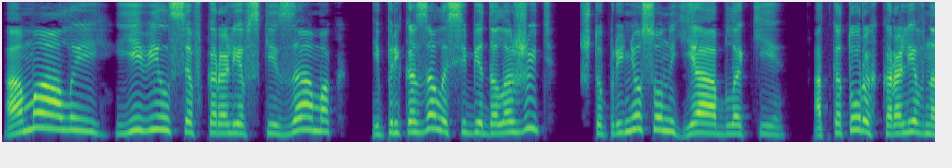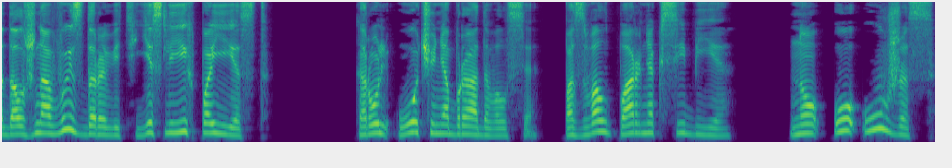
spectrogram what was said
А малый явился в королевский замок и приказал о себе доложить, что принес он яблоки, от которых королевна должна выздороветь, если их поест. Король очень обрадовался, позвал парня к себе. Но, о ужас,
